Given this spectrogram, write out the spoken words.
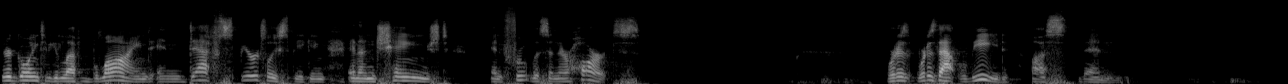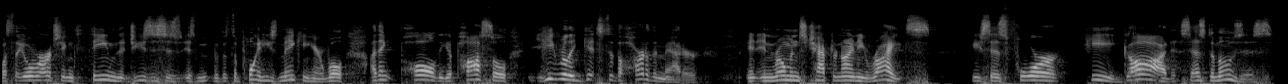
they're going to be left blind and deaf, spiritually speaking, and unchanged and fruitless in their hearts. Where does, where does that lead us then? What's the overarching theme that Jesus is, is, what's the point he's making here? Well, I think Paul, the apostle, he really gets to the heart of the matter. In, in Romans chapter 9, he writes, he says, For he, God, says to Moses,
